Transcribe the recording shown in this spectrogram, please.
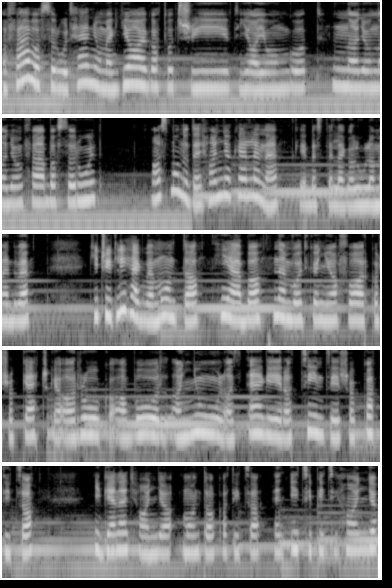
A fába szorult hernyó meg jajgatott, sírt, jajongott, nagyon-nagyon fába szorult. Azt mondod, egy hangya kellene? kérdezte legalul a medve. Kicsit lihegve mondta, hiába nem volt könnyű a farkas, a kecske, a róka, a bor, a nyúl, az egér, a cinc és a katica. Igen, egy hangya, mondta a katica, egy icipici hangya,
